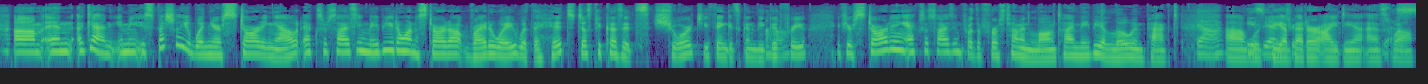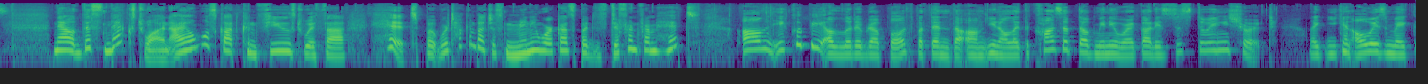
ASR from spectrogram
um, and again, I mean, especially when you're starting out exercising, maybe you don't want to start out right away with a HIIT just because it's short. You think it's going to be good Uh-huh. for you. If you're starting exercising for the first time in a long time, maybe a low impact Yeah, uh, would be a better idea as Yes. well. Now, this next one, I almost got confused with uh, HIIT, but we're talking about just mini workouts, but it's different from HIIT. Um, it could be a little bit of both, but then the um, you know, like the concept of mini workout is just doing short. Like you can always make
